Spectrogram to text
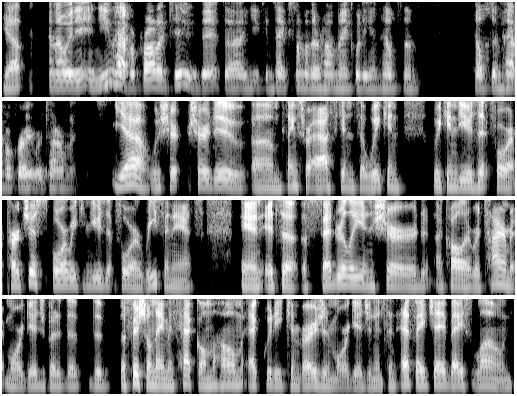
Yep. I know, and, and you have a product too that uh, you can take some of their home equity and help them help them have a great retirement. Yeah, we sure sure do. Um, thanks for asking. So we can we can use it for a purchase or we can use it for a refinance. And it's a, a federally insured, I call it retirement mortgage, but the the official name is HECM, Home Equity Conversion Mortgage, and it's an FHA based loan.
